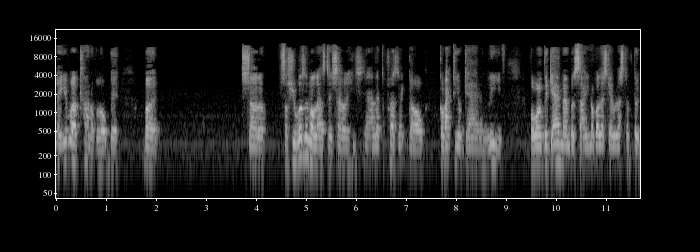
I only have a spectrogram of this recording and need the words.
like it was kind of a little bit, but so the, so she wasn't molested. So he said, I let the president go go back to your gang and leave. But one of the gang members said, you know, but let's get the rest of the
